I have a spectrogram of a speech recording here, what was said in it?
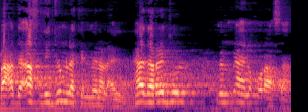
bacda akhdi jumlati min alcilm hada rajul min ahli quraasaan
